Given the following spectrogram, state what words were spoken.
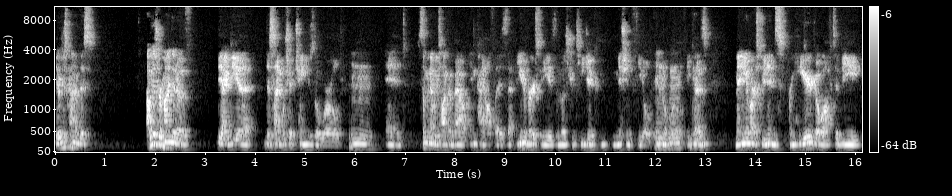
there was just kind of this. I was just reminded of the idea that discipleship changes the world, Mm. and something that we talk about in Chi Alpha is that the university is the most strategic mission field in Mhm. the world because many of our students from here go off to be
